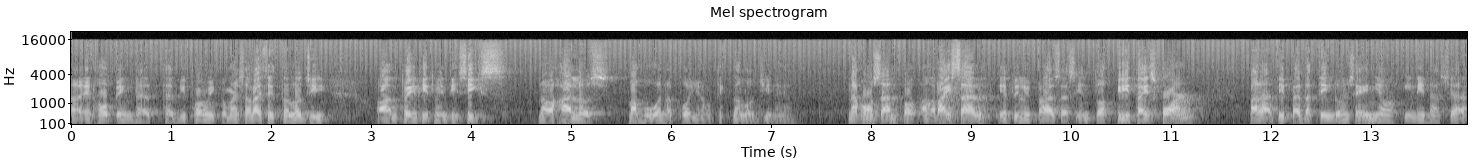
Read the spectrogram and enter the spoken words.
Uh, and hoping that uh, before we commercialize technology on 2026, no, halos mabuo na po yung technology na yan. Na kung saan po ang Rizal, it will be processed into a pelletized form para at least pagdating doon sa inyo, hindi na siya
